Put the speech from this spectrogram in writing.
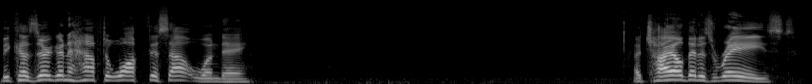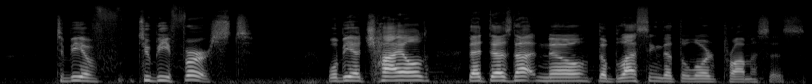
because they're going to have to walk this out one day. A child that is raised to be, a, to be first will be a child that does not know the blessing that the Lord promises.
